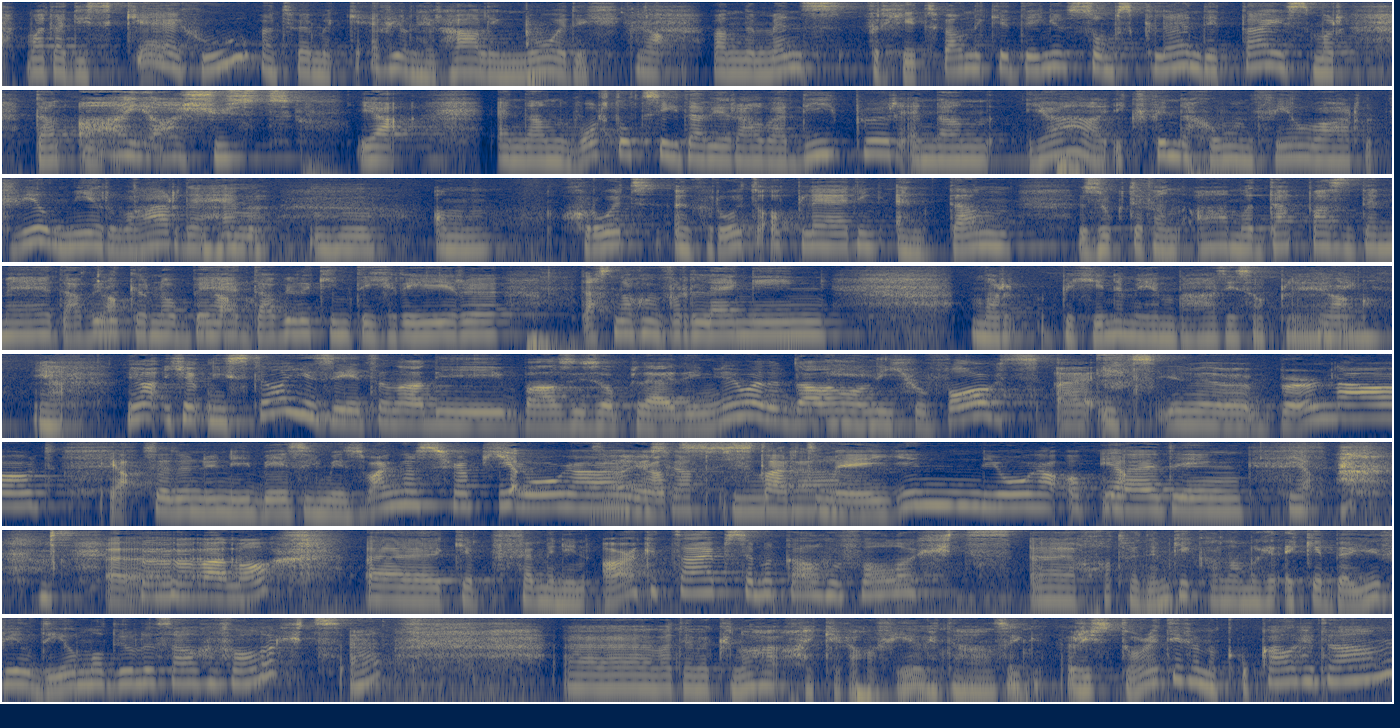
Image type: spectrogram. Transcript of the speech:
Maar dat is keigoed, want we hebben veel herhaling nodig. Ja. Want de mens vergeet wel een keer dingen, soms klein details, maar dan, ah ja, juist. Ja, en dan wortelt zich dat weer al wat dieper. En dan, ja, ik vind dat gewoon veel, waarde, veel meer waarde hebben. Om groot, een grote opleiding en dan zoekte van, ah, maar dat past bij mij, dat wil Ja. ik er nog bij, Ja. dat wil ik integreren, dat is nog een verlenging. Maar beginnen met een basisopleiding. Ja. Ja, je hebt niet stilgezeten na die basisopleiding. Hè? Wat heb je allemaal niet gevolgd? Eh, iets in uh, burn-out. Ja. Zijn er nu niet bezig met zwangerschapsyoga? Ja, Je gaat zwangerschapsyoga. starten met een yin-yoga-opleiding. Ja. Wat nog? Eh, ik heb Feminine Archetypes heb ik al gevolgd. Eh, God, wat heb ik al allemaal Ik heb bij u veel deelmodules al gevolgd. Hè. Wat heb ik nog? Ah, ik heb al veel gedaan. Zeg. Restorative heb ik ook al gedaan.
